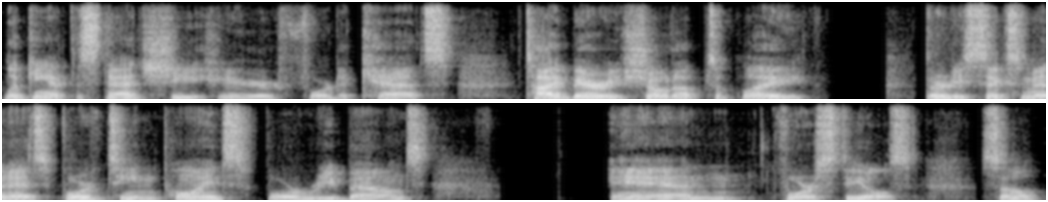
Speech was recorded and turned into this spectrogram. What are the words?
looking at the stat sheet here for the Cats, Ty Berry showed up to play 36 minutes, 14 points, four rebounds, and four steals. So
